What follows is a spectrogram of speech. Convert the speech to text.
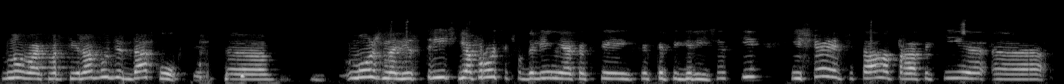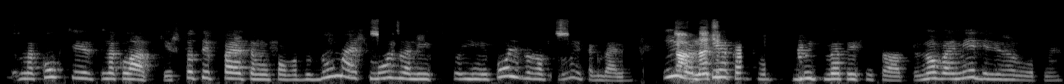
новая квартира будет, да, когти. А, можно ли стричь? Я против удаления когтей категорически. Еще я читала про такие э, на когти накладки. Что ты по этому поводу думаешь? Можно ли ими пользоваться? Ну и так далее. И да, вообще, значит... как быть в этой ситуации? Новая мебель и животные.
